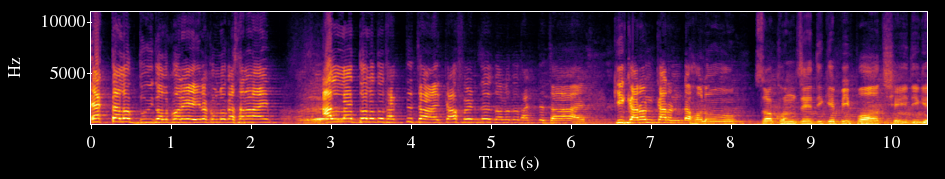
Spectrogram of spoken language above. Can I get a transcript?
একটা লোক দুই দল করে এইরকম লোক আছে না নাই? আল্লাহর দলে তো থাকতে চায়, কাফেরদের দলে তো থাকতে চায়। কি কারণ? কারণটা হলো, যখন যেদিকে বিপদ সেই দিকে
